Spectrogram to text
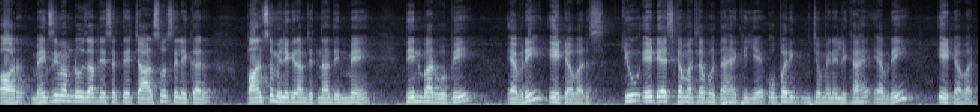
और मैक्सिमम डोज आप दे सकते हैं 400 से लेकर 500 मिलीग्राम जितना दिन में, तीन बार वो भी every eight hours Q eight H का मतलब होता है कि ये ऊपर जो मैंने लिखा है every eight hour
